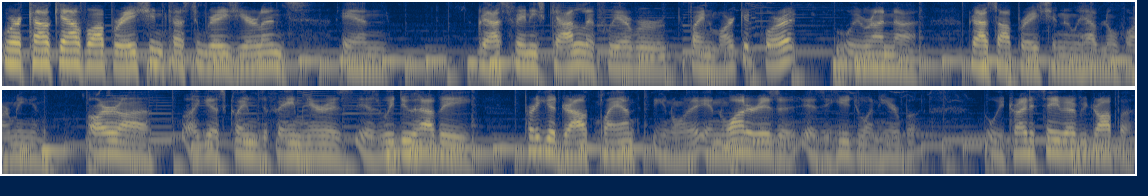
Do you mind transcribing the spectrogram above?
We're a cow-calf operation, custom graze yearlings and grass finished cattle if we ever find a market for it. We run a grass operation and we have no farming. And our, uh, I guess, claim to fame here is, is we do have a pretty good drought plan. You know, and water is a, is a huge one here, but we try to save every drop of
